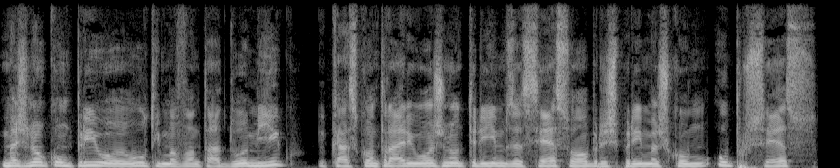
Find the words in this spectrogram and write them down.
mas não cumpriu a última vontade do amigo. Caso contrário, hoje não teríamos acesso a obras-primas como O Processo,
